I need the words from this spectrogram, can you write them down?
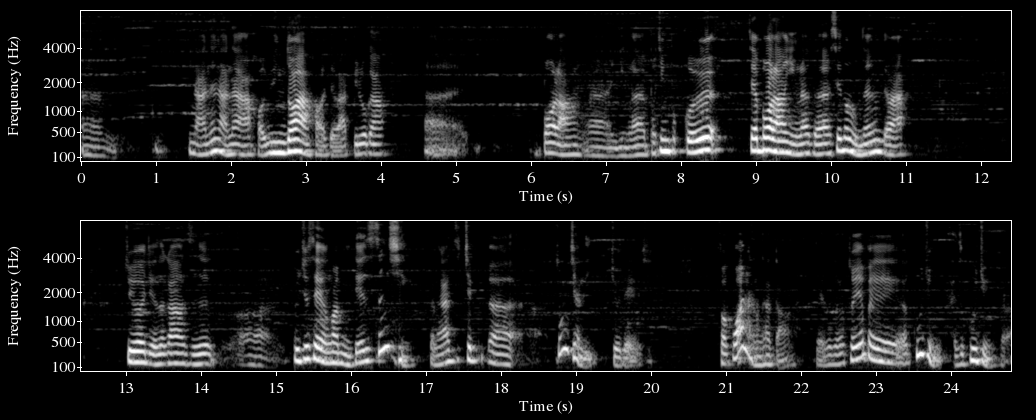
嗯哪能哪能也好，运道也好，对伐？比如讲，呃，包狼呃赢了北京国安。在包上赢了搿山东鲁能，对伐？最后就是讲是呃半决赛辰光面对是申鑫搿能介级呃中级里球队，勿管哪能介讲，但是搿足协杯冠军还是冠军，对伐？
